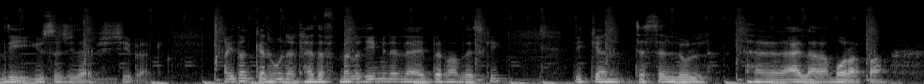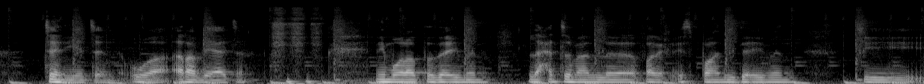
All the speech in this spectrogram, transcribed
ليسجلها في الشباك. أيضا كان هناك هدف ملغي من اللاعب برناردسكي اللي كان تسلل على موراتا ثانية ورابعة. يعني موراتا دائما. لا حتى مع الفريق الإسباني دائما تي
